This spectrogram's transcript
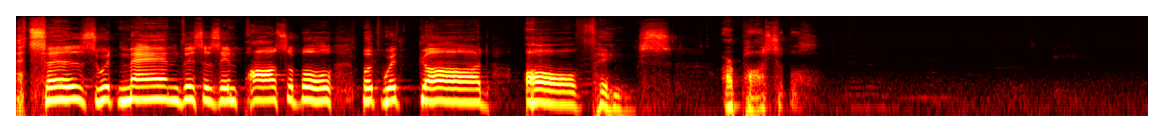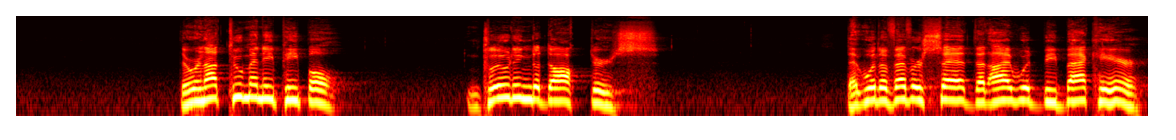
That says, with man this is impossible, but with God all things are possible. There were not too many people, including the doctors, that would have ever said that I would be back here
